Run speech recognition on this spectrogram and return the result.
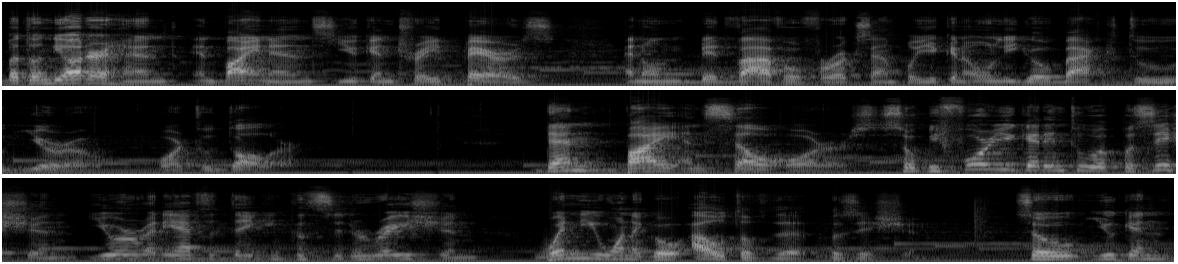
But on the other hand, in Binance, you can trade pairs, and on Bitvavo, for example, you can only go back to euro or to dollar. Then buy and sell orders. So before you get into a position, you already have to take in consideration when you want to go out of the position. So you can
